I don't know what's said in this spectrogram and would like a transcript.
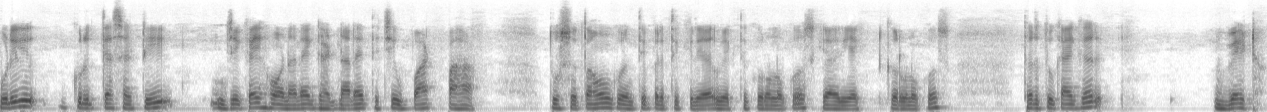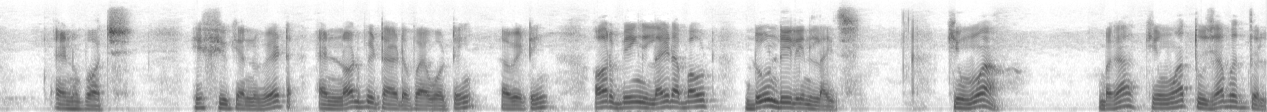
पुढील कृत्यासाठी जे काही होणार आहे घडणार आहे त्याची वाट पहा. तू स्वतःहून कोणती प्रतिक्रिया व्यक्त करू नकोस किंवा रिॲक्ट करू नकोस तर तू काय कर? Wait and watch if you can wait and not be tired by waiting waiting or being lied about don't deal in lies किंवा बघा किंवा तुझ्याबद्दल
